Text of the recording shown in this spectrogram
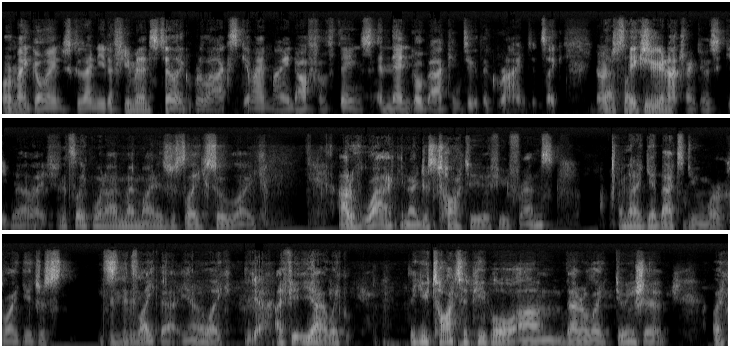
or am I going just because I need a few minutes to like relax, get my mind off of things and then go back into the grind. It's like, you know, yeah, just like make sure you're not trying to escape yeah, your life. It's like when I my mind is just like so like out of whack and I just talk to a few friends and then I get back to doing work. Like it just it's, mm-hmm. it's like that, you know? Like yeah. I feel yeah, like like you talk to people um that are like doing shit. Like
